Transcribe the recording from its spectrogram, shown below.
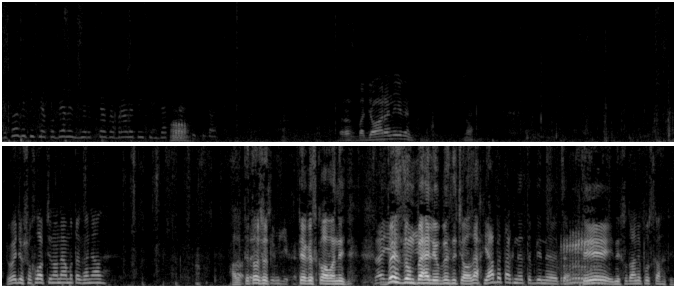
Ви теж після кобили з жеребця забрали, ти ще йде куряту сюди. Розбадьорений він. Видів, що хлопці на ньому так ганяли? Але А, ти теж ти рискований. Це Без зомбелів, без нічого. Олег, я би так не тобі не це. Ти не сюди не пускати.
